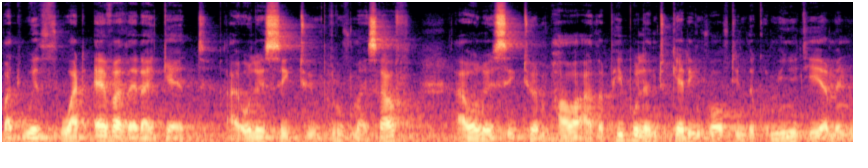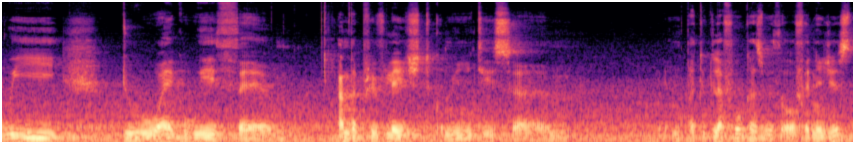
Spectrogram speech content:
But with whatever that I get, I always seek to improve myself. I always seek to empower other people and to get involved in the community. I mean, we do work with um, underprivileged communities, um, in particular focus with orphanages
